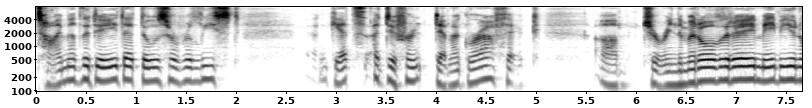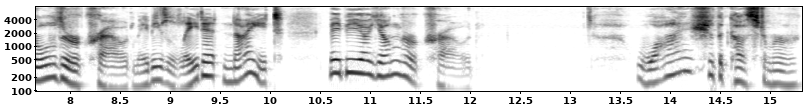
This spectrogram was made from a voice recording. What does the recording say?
time of the day that those are released gets a different demographic. Um, during the middle of the day, maybe an older crowd, maybe late at night, maybe a younger crowd. Why should the customer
